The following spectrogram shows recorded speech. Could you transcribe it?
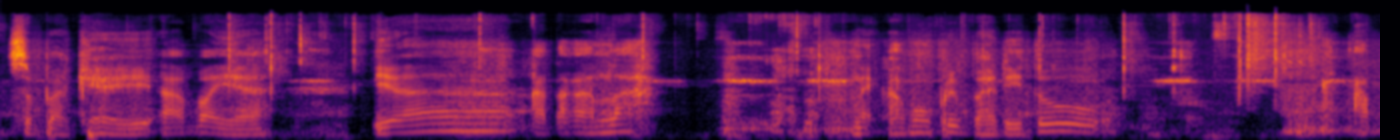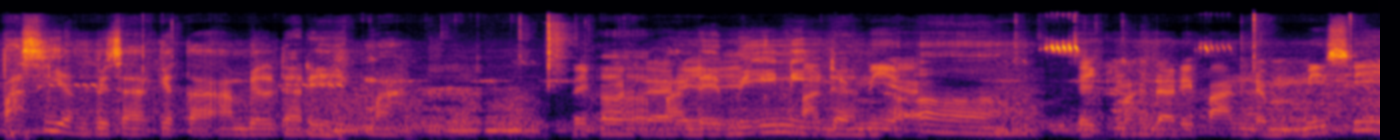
sebagai apa ya? Ya katakanlah nek kamu pribadi itu apa sih yang bisa kita ambil dari hikmah hikmah eh, dari pandemi ini pandemi dan ya eh, hikmah dari pandemi sih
